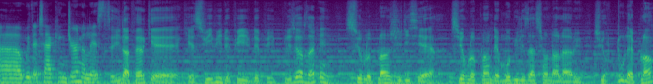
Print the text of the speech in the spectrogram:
uh, with attacking journalists. C'est une affaire qui est, qui est suivie depuis, depuis plusieurs années sur le plan judiciaire, sur le plan des mobilisations dans la rue, sur tous les plans.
